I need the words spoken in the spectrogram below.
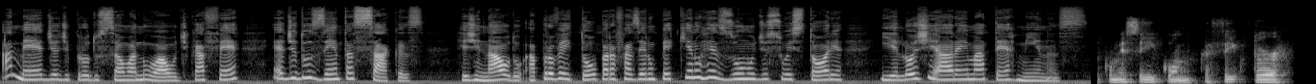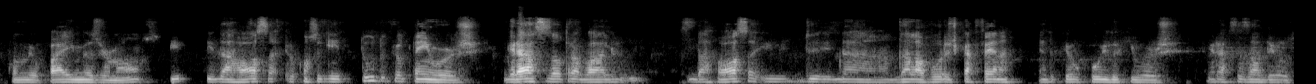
A média de produção anual de café é de 200 sacas. Reginaldo aproveitou para fazer um pequeno resumo de sua história e elogiar a Emater Minas. Comecei como cafeicultor com meu pai e meus irmãos e, e da roça eu consegui tudo que eu tenho hoje, graças ao trabalho da roça e de, da, da lavoura de café, né? É do que eu cuido aqui hoje, graças a Deus.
